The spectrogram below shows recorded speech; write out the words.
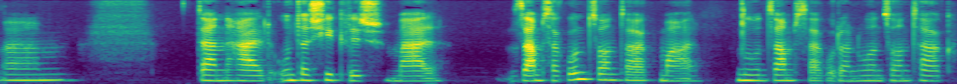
Ähm, dann halt unterschiedlich mal Samstag und Sonntag, mal nur ein Samstag oder nur ein Sonntag.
